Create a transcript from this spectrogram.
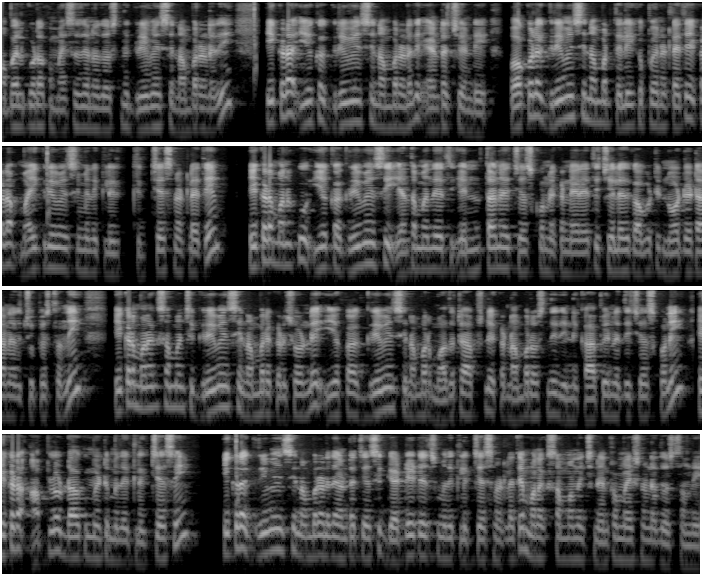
మొబైల్ కూడా ఒక మెసేజ్ అనేది వస్తుంది గ్రీవెన్సీ నంబర్ అనేది. ఇక్కడ ఈ యొక్క గ్రీవెన్సీ నంబర్ అనేది ఎంటర్ చేయండి. ఒకవేళ గ్రీవెన్సీ నంబర్ తెలియకపోయినట్లయితే ఇక్కడ మై గ్రీవెన్సీ మీద క్లిక్ చేసినట్లయితే ఇక్కడ మనకు ఈ యొక్క గ్రీవెన్సీ ఎంతమంది అయితే ఎంత అనేది చేసుకున్న ఇక్కడ నేనైతే చేయలేదు కాబట్టి నో డేటా అనేది చూపిస్తుంది. ఇక్కడ మనకు సంబంధించి గ్రీవెన్సీ నంబర్ ఇక్కడ చూడండి. ఈ యొక్క గ్రీవెన్సీ నంబర్ మొదటి ఆప్షన్ ఇక్కడ నంబర్ వస్తుంది. దీన్ని కాపీ అనేది చేసుకొని ఇక్కడ అప్లోడ్ డాక్యుమెంట్ మీద క్లిక్ చేసి ఇక్కడ గ్రీవెన్సీ నంబర్ అనేది ఎంటర్ చేసి గెట్ డీటెయిల్స్ మీద క్లిక్ చేసినట్లయితే మనకు సంబంధించిన ఇన్ఫర్మేషన్ అనేది వస్తుంది.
